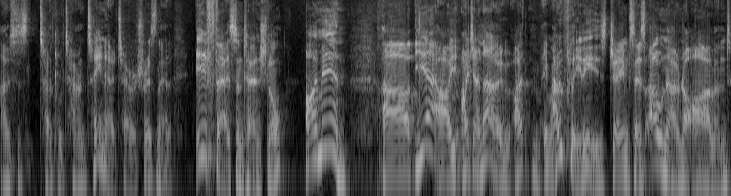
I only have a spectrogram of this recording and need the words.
Um, this is total Tarantino territory, isn't it? If that's intentional, I'm in. Uh, yeah, I, I don't know. I, hopefully it is. James says, oh no, not Ireland.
